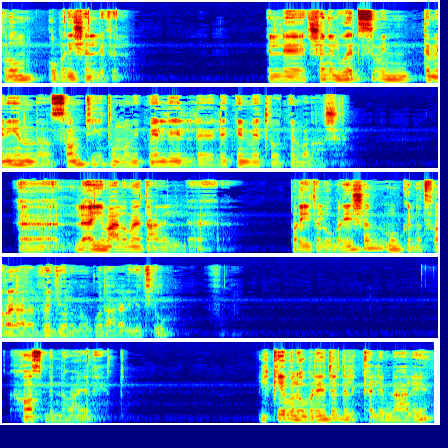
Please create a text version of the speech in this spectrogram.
from operation level. ال channel width من 80 سم 800 مللي ل 2 متر و2 من عشرة آه لأي معلومات عن طريقة ال operation ممكن نتفرج على الفيديو اللي موجود على اليوتيوب. خاص بالنوعية ديت ال cable operated اللي اتكلمنا عليه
